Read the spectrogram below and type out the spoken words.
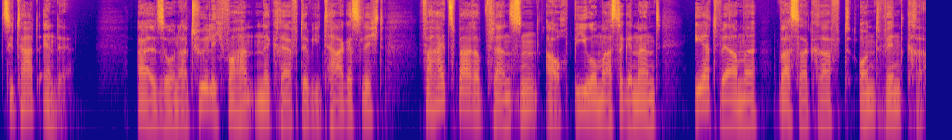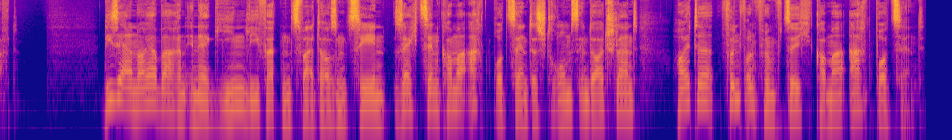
Zitat Ende. Also natürlich vorhandene Kräfte wie Tageslicht, verheizbare Pflanzen, auch Biomasse genannt, Erdwärme, Wasserkraft und Windkraft. Diese erneuerbaren Energien lieferten 2010 16,8 Prozent des Stroms in Deutschland, heute 55,8 Prozent,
